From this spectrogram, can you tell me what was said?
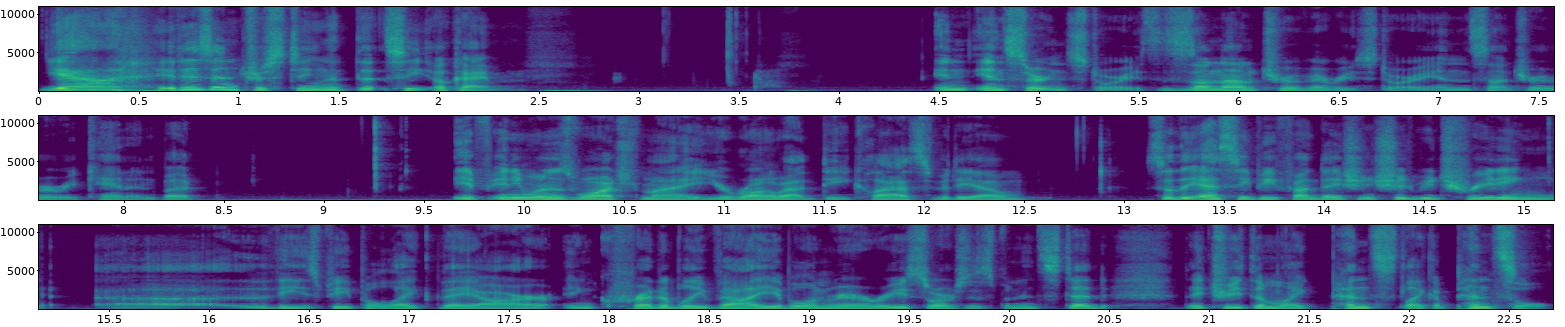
Yeah, it is interesting that the see. Okay, in in certain stories, this is not true of every story, and it's not true of every canon. But if anyone has watched my "You're Wrong About D Class" video, so the SCP Foundation should be treating uh, these people like they are incredibly valuable and rare resources, but instead they treat them like pens like a pencil.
